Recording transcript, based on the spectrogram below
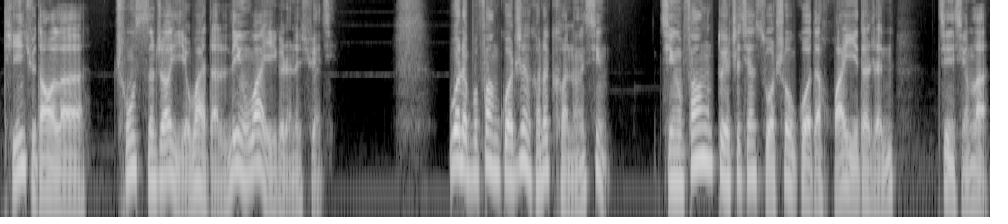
提取到了除死者以外的另外一个人的血迹。为了不放过任何的可能性。警方对之前所受过的怀疑的人进行了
